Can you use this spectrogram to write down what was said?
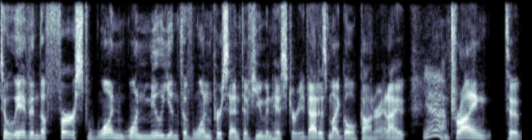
to live in the first one one millionth of one percent of human history. That is my goal, Connor. And I Yeah. am trying to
